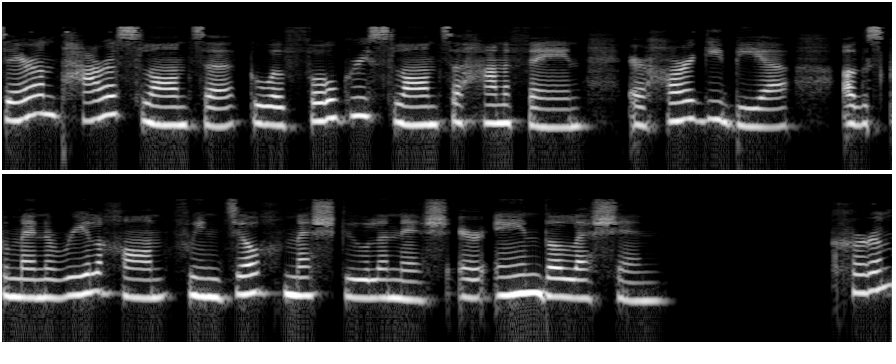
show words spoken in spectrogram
Deir an Tara sláinte go bhfuil ar tháirgí bia agus go mbeidh na rialacháin faoin duch meisciúil anois ar aon dul leis sin. Cuireann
